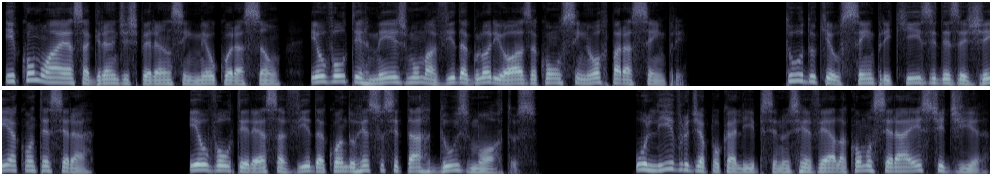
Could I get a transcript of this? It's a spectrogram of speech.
E como há essa grande esperança em meu coração, eu vou ter mesmo uma vida gloriosa com o Senhor para sempre. Tudo que eu sempre quis e desejei acontecerá. Eu vou ter essa vida quando ressuscitar dos mortos. O livro de Apocalipse nos revela como será este dia.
